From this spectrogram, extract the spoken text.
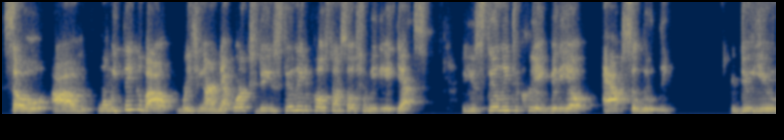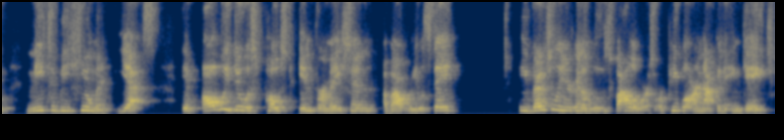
So, um, when we think about reaching our networks, do you still need to post on social media? Yes. Do you still need to create video? Absolutely. Do you need to be human? Yes if all we do is post information about real estate, eventually you're going to lose followers or people are not going to engage.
